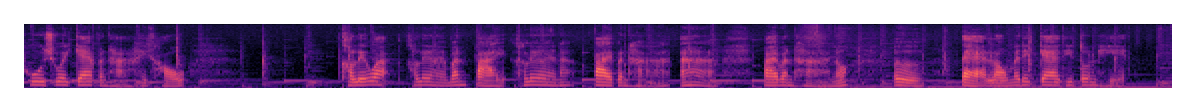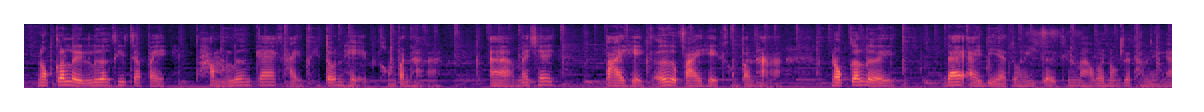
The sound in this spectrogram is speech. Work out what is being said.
ผู้ช่วยแก้ปัญหาให้เขา เขาเรียกว่าเขาเรียกอะไรบ้านปลายเขาเรียกอะไรนะปลายปัญหาอ่าปลายปัญหาเนาะเออแต่เราไม่ได้แก้ที่ต้นเหตุ นกก็เลยเลือกที่จะไปทำเรื่องแก้ไขที่ต้นเหตุของปัญหาอ่าไม่ใช่ปลายเหตุเออปลายเหตุของปัญหา นกก็เลยได้ไอเดียตรงนี้เกิดขึ้นมาว่านกจะทํำยังไง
